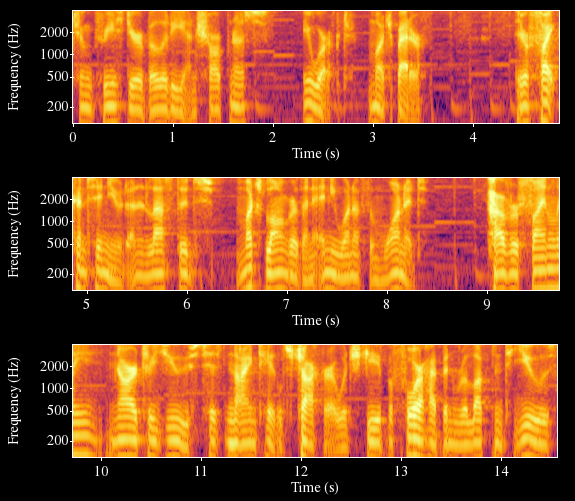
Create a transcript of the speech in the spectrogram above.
to increase durability and sharpness, it worked much better. Their fight continued and it lasted much longer than any one of them wanted. However, finally, Naruto used his Nine-Tails chakra, which he before had been reluctant to use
